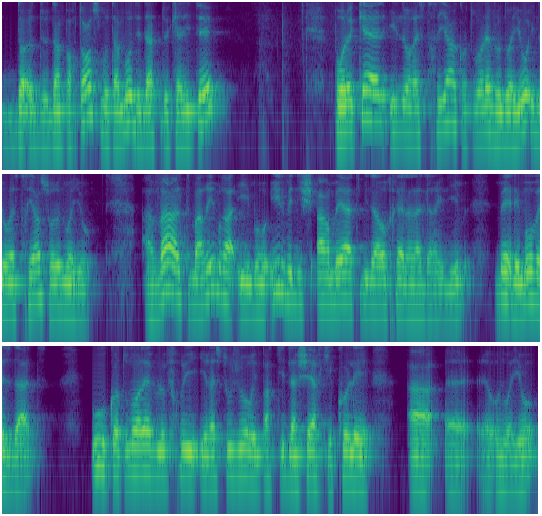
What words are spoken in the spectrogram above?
d'importance, mot à mot, des dates de qualité, pour lesquelles il ne reste rien, quand on enlève le noyau, il ne reste rien sur le noyau. Mais les mauvaises dates, où quand on enlève le fruit, il reste toujours une partie de la chair qui est collée euh, au noyau.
